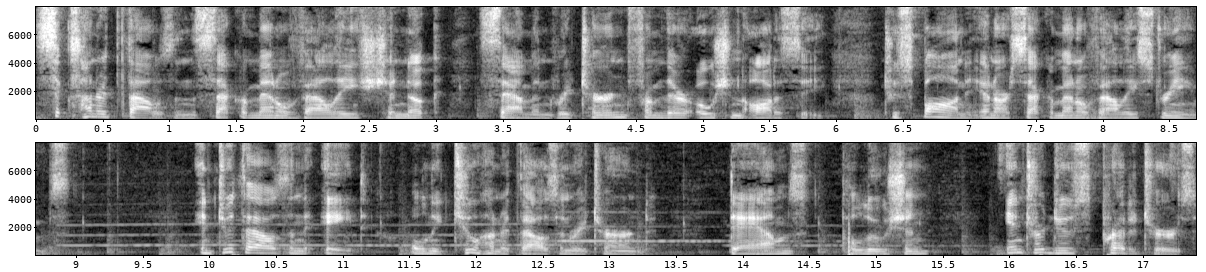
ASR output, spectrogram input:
600,000 Sacramento Valley Chinook salmon returned from their ocean odyssey to spawn in our Sacramento Valley streams. In 2008, only 200,000 returned. Dams, pollution, introduced predators,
